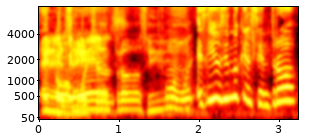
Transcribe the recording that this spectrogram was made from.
En el centro, sí. Como muy- Es que yo siento que el centro.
